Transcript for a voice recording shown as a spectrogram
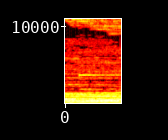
Oh.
